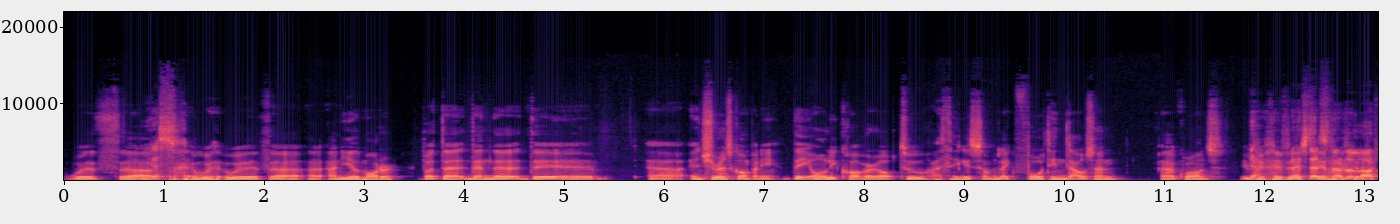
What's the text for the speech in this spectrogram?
with uh, oh, yes. with, with uh, an EL motor, but the, then the the uh, insurance company they only cover up to I think it's something like fourteen thousand uh, crowns. If yeah, you, if that, that's not a lot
